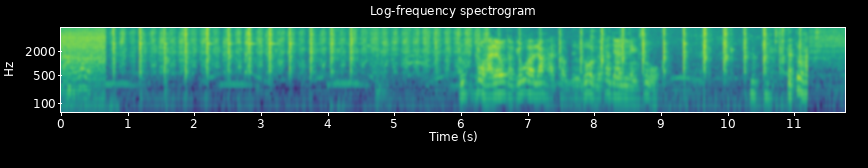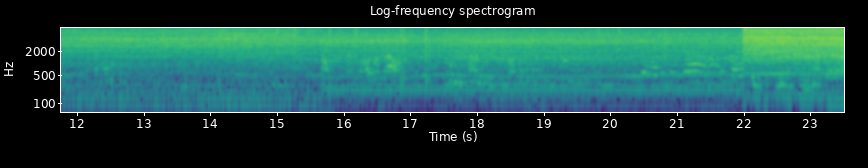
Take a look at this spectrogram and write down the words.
Tàng rồi 뭐 하려고 당겨 랑 하던 저거 내가 잘 랭스 오. 또 Ini.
